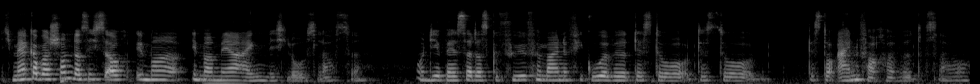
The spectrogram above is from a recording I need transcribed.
Ich merke aber schon, dass ich es auch immer, immer mehr eigentlich loslasse. Und je besser das Gefühl für meine Figur wird, desto, desto, desto einfacher wird es auch.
